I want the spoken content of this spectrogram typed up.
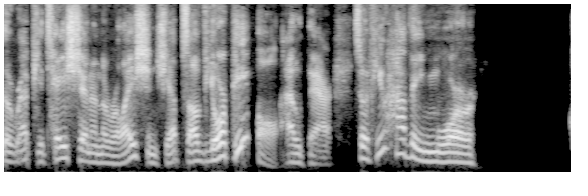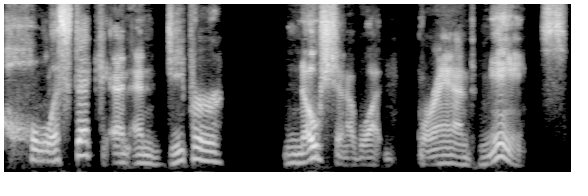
the reputation and the relationships of your people out there. So if you have a more holistic and and deeper notion of what brand means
